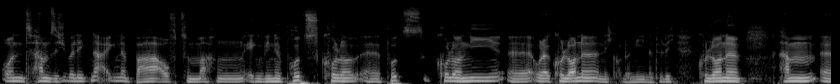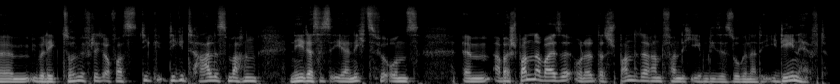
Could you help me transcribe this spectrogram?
und haben sich überlegt, eine eigene Bar aufzumachen, irgendwie eine Putzkolo äh, Putzkolonie äh, oder Kolonne, nicht Kolonie natürlich, Kolonne, haben ähm, überlegt, sollen wir vielleicht auch was Dig Digitales machen? Nee, das ist eher nichts für uns. Ähm, aber spannenderweise, oder das Spannende daran fand ich eben dieses sogenannte Ideenheft.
